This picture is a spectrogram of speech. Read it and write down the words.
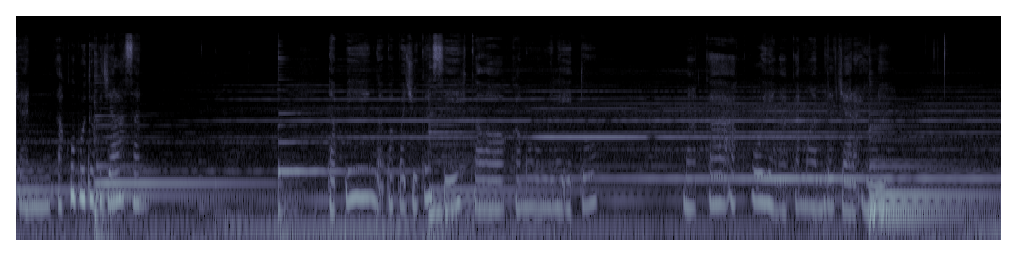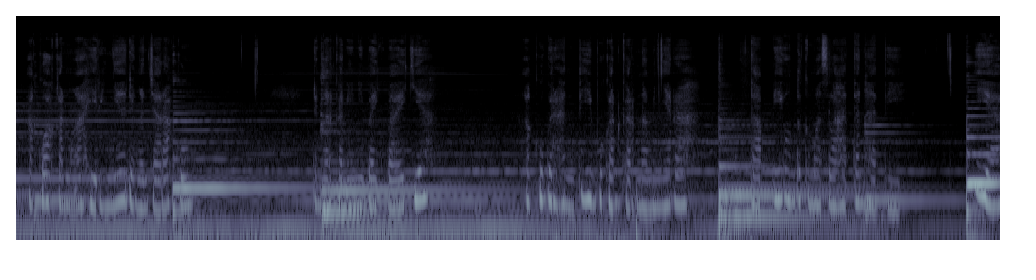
Dan aku butuh kejelasan. Tapi nggak apa-apa juga sih kalau kamu memilih itu. Maka aku yang akan mengambil cara ini. Aku akan mengakhirinya dengan caraku. Dengarkan ini baik-baik ya. Aku berhenti bukan karena menyerah, tapi untuk kemaslahatan hati. Iya,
